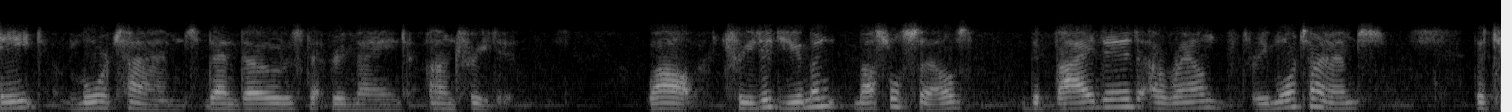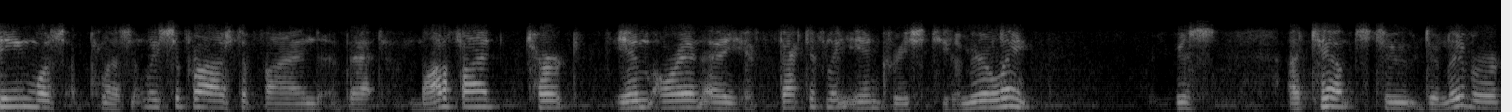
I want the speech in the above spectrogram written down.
28 more times than those that remained untreated. While treated human muscle cells divided around three more times, the team was pleasantly surprised to find that modified TERT mRNA effectively increased telomere length. Previous attempts to deliver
